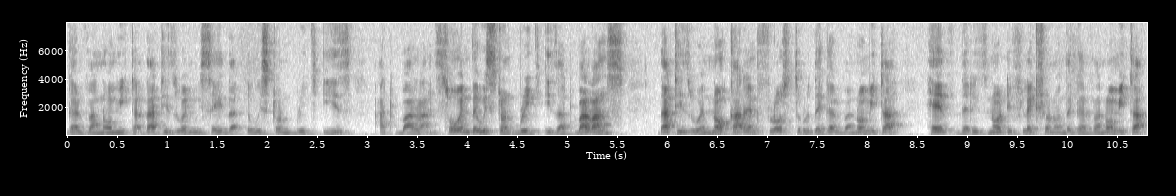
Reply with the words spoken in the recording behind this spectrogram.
galvanometer. That is when we say that the Wheatstone bridge is at balance. So when the Wheatstone bridge is at balance, that is when no current flows through the galvanometer, hence there is no deflection on the galvanometer.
